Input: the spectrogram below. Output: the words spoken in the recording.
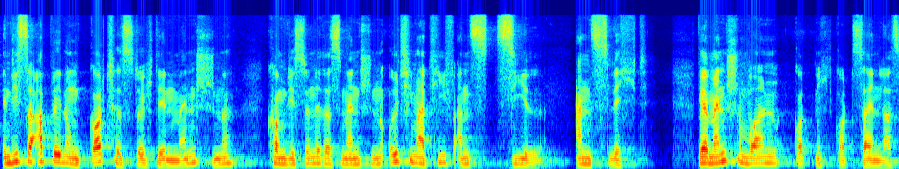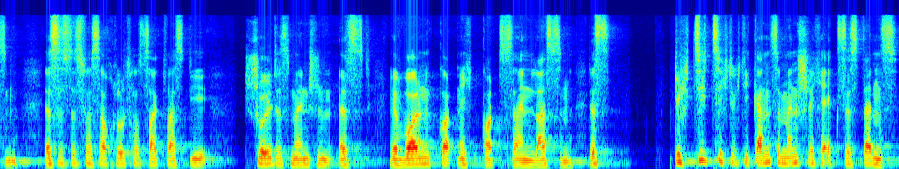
In dieser Ablehnung Gottes durch den Menschen kommt die Sünde des Menschen ultimativ ans Ziel, ans Licht. Wir Menschen wollen Gott nicht Gott sein lassen. Das ist das, was auch Luther sagt, was die Schuld des Menschen ist. Wir wollen Gott nicht Gott sein lassen. Das durchzieht sich durch die ganze menschliche Existenz.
